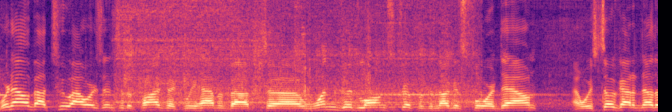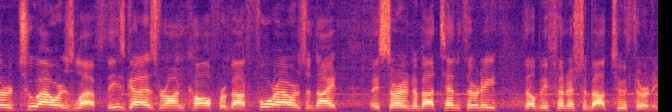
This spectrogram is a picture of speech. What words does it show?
We're now about two hours into the project. We have about uh, one good long strip of the Nuggets floor down, and we've still got another two hours left. These guys are on call for about four hours a night. They started about 10:30. They'll be finished about 2:30.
